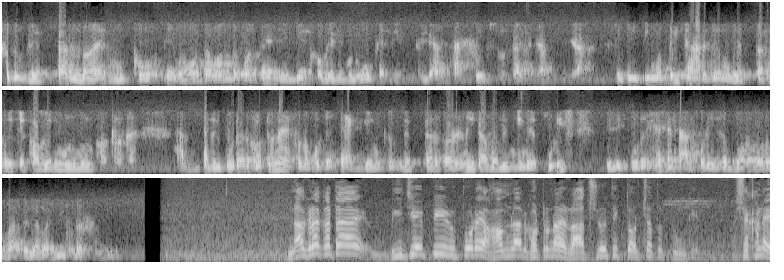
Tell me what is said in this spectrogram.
শুধু গ্রেপ্তার নয়, মুখ্যমন্ত্রী মমতা বন্দ্যোপাধ্যায় নিজে খগেন মুর্মুকে দেখতে যান তার শুশ্রূষা জানতে যান কিন্তু ইতিমধ্যেই চারজন গ্রেপ্তার হয়েছে খগেন মুর্মুর ঘটনায়। আর ত্রিপুরার ঘটনা এখনও পর্যন্ত একজনকে গ্রেপ্তার করেনি ডাবল ইঞ্জিনের পুলিশ। যদি করে থাকে তারপরেই সব বড় বড় বাতিলাবাজি আমরা শুনব নাগরাকাটায় বিজেপির উপরে হামলার ঘটনায় রাজনৈতিক চর্চা তো তুঙ্গে। সেখানে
